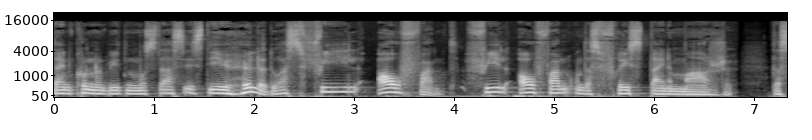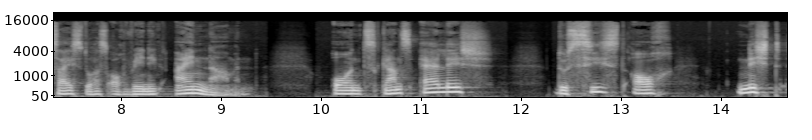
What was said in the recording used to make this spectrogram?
deinen Kunden bieten musst. Das ist die Hölle. Du hast viel Aufwand, viel Aufwand und das frisst deine Marge. Das heißt, du hast auch wenig Einnahmen. Und ganz ehrlich, du siehst auch nicht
